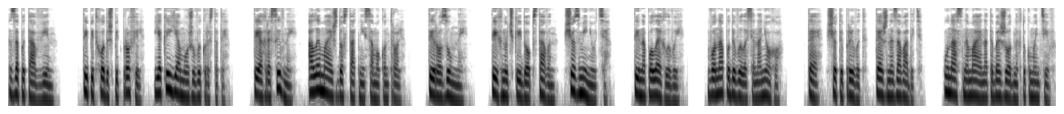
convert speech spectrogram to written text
запитав він. Ти підходиш під профіль, який я можу використати. Ти агресивний, але маєш достатній самоконтроль. Ти розумний. Ти гнучкий до обставин, що змінюються. Ти наполегливий. Вона подивилася на нього. Те, що ти привид, теж не завадить. У нас немає на тебе жодних документів.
